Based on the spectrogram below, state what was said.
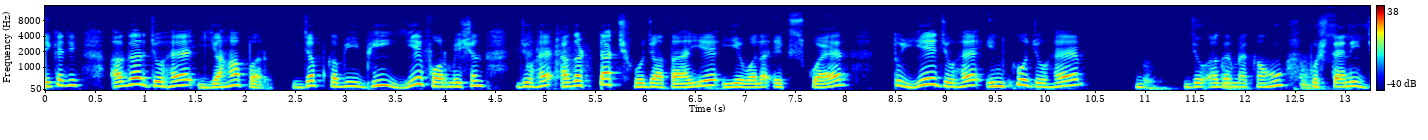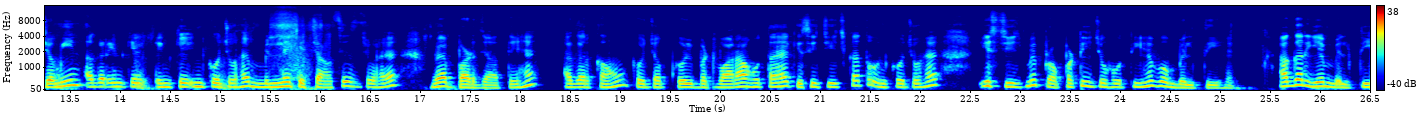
ठीक है जी? अगर जो है यहाँ पर जब कभी भी ये फॉर्मेशन जो है अगर टच हो जाता है ये ये वाला एक स्क्वायर तो ये जो है इनको जो है जो अगर मैं कहूँ पुश्तैनी ज़मीन अगर इनके इनके, इनको जो है मिलने के चांसेस जो है वह बढ़ जाते हैं। अगर कहूँ को जब कोई बंटवारा होता है किसी चीज़ का तो उनको जो है इस चीज़ में प्रॉपर्टी जो होती है वो मिलती है। अगर ये मिलती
